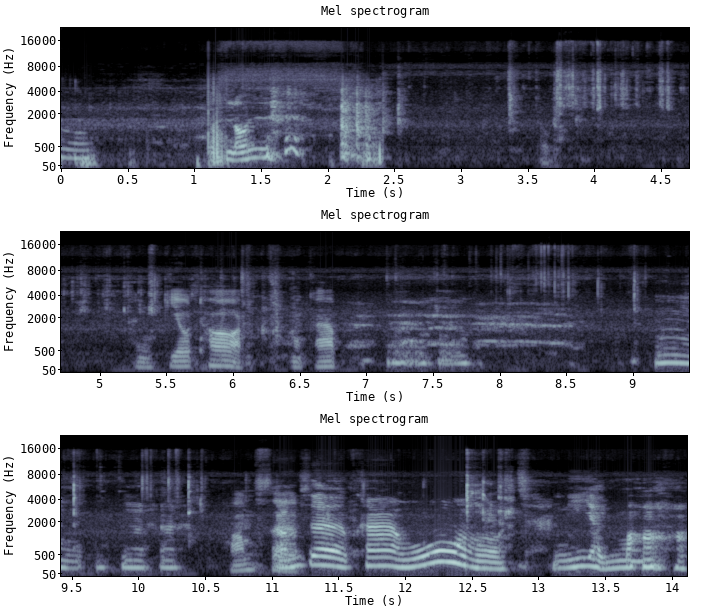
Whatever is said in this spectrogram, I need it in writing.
วกดล้นแผ่นเกี๊ยวทอด นะครับ อืมนะคะพร้อมพเสิร้อร์มฟเสิร์ฟค่ะ โอ้อันนี้ใหญ่มาก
